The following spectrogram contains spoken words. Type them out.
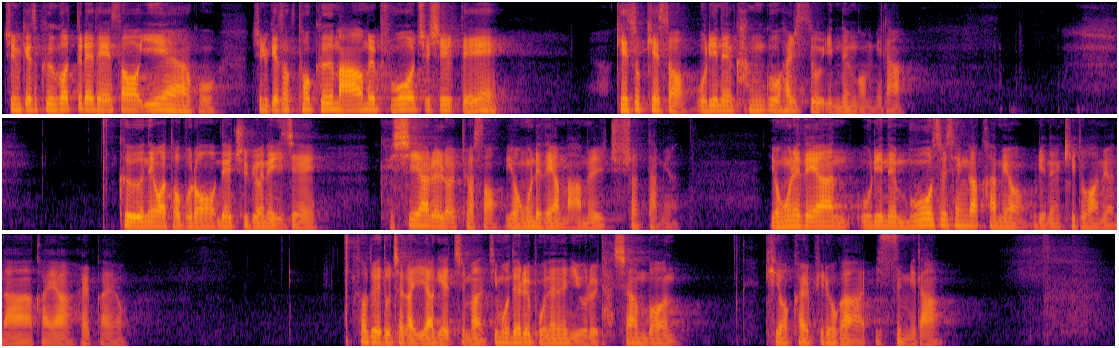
주님께서 그것들에 대해서 이해하고 주님께서 더 그 마음을 부어 주실 때에 계속해서 우리는 강구할 수 있는 겁니다. 그 은혜와 더불어 내 주변에 이제 그 시야를 넓혀서 영혼에 대한 마음을 주셨다면 영혼에 대한 우리는 무엇을 생각하며 우리는 기도하며 나아가야 할까요? 서두에도 제가 이야기했지만 디모데를 보내는 이유를 다시 한번 기억할 필요가 있습니다.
